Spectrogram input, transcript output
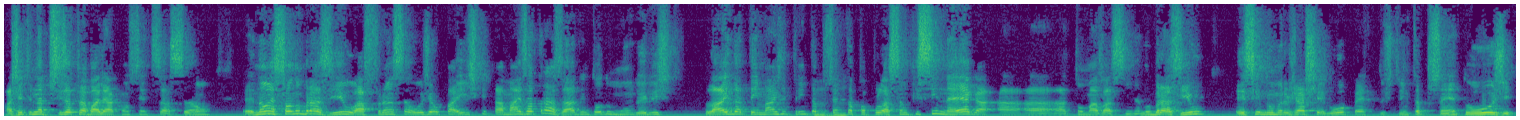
A gente ainda precisa trabalhar a conscientização. É, não é só no Brasil, a França hoje é o país que está mais atrasado em todo o mundo. Eles Lá ainda tem mais de 30% uhum. da população que se nega a, a, a, tomar vacina. No Brasil, esse número já chegou perto dos 30%. Hoje,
